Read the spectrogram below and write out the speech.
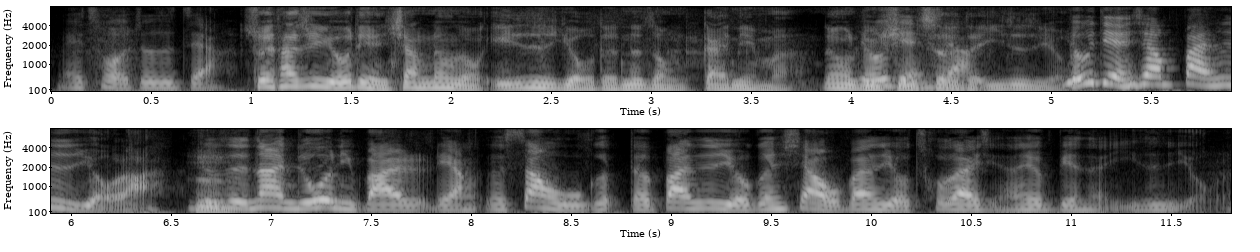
没错，就是这样。所以它就有点像那种一日游的那种概念嘛，那种旅行社的一日游。有点像半日游啦，嗯就是那如果你把两个上午的半日游跟下午半日游凑在一起，那就变成一日游了。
